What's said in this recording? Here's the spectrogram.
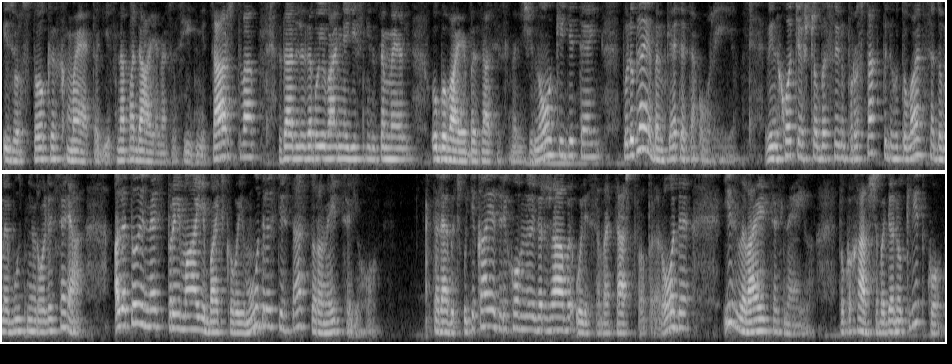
і жорстоких методів, нападає на сусідні царства задля завоювання їхніх земель, убиває беззахисних жінок і дітей, полюбляє бенкети та оргії. Він хоче, щоб син простак підготувався до майбутньої ролі царя, але той не сприймає батькової мудрості та сторониться його. Царевич утікає з гріховної держави у лісове царство природи і зливається з нею. Покохавши водяну квітку,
